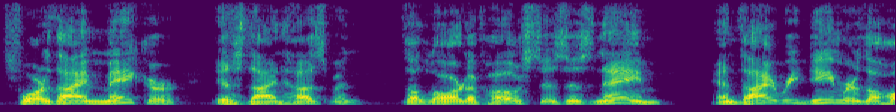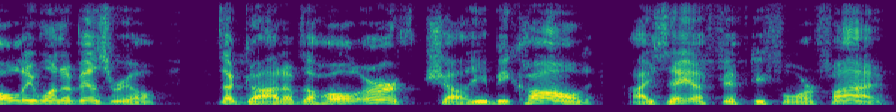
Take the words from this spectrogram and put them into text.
For thy maker is thine husband, the Lord of hosts is his name, and thy Redeemer, the Holy One of Israel, the God of the whole earth shall he be called. Isaiah 54 5.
